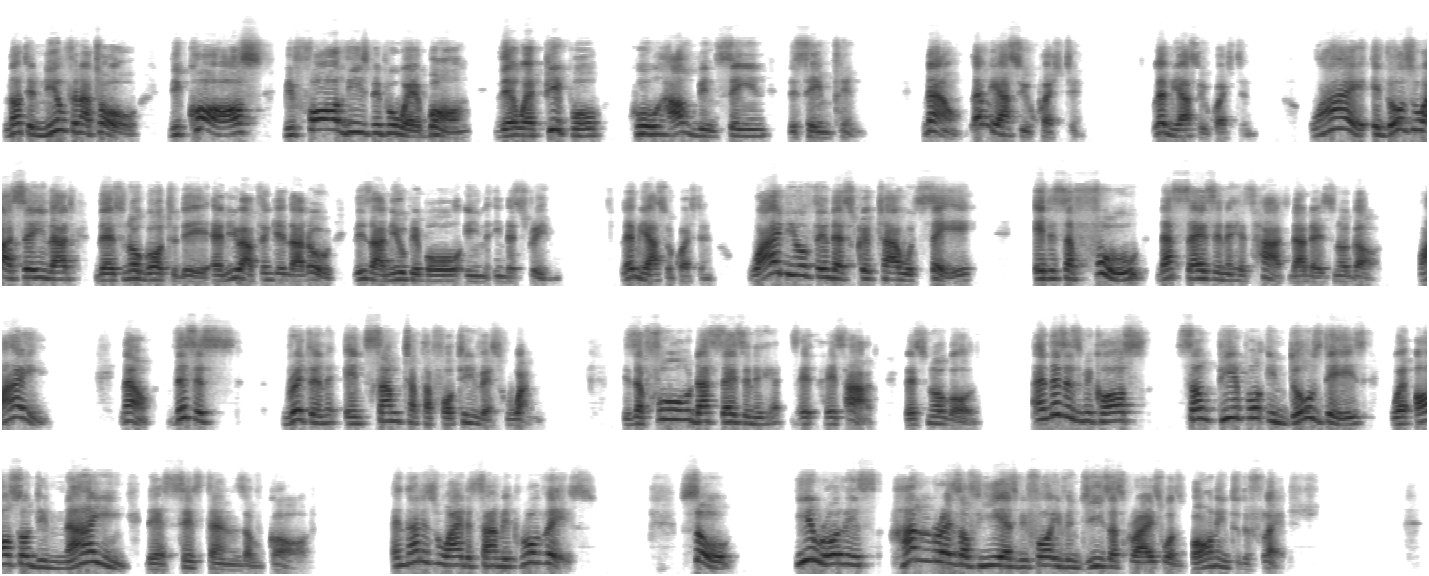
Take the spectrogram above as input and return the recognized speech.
not a new thing at all, because before these people were born, there were people who have been saying the same thing. Now, let me ask you a question. Let me ask you a question. Why, if those who are saying that there's no God today, and you are thinking that, oh, these are new people in, in the stream, let me ask you a question. Why do you think the scripture would say it is a fool that says in his heart that there is no God? Why? Now, this is written in Psalm chapter 14, verse 1. It's a fool that says in his heart, there's no God. And this is because some people in those days were also denying the existence of God. And that is why the psalmist wrote this. So he wrote this hundreds of years before even Jesus Christ was born into the flesh.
